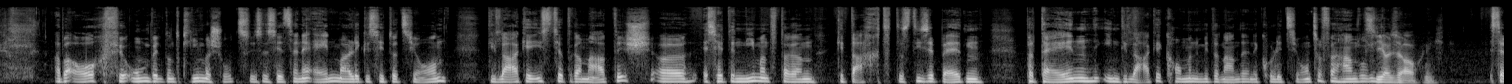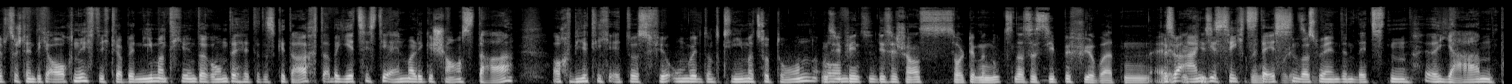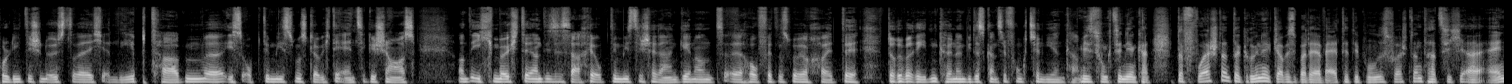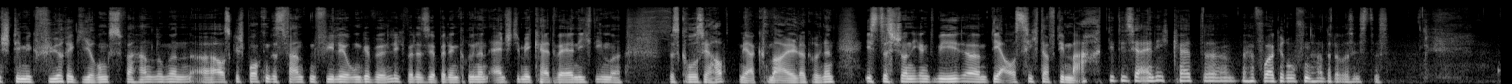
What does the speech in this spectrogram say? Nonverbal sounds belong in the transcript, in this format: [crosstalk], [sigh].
Aber auch für Umwelt- und Klimaschutz ist es jetzt eine einmalige Situation. Die Lage ist ja dramatisch. Äh, es hätte niemand daran gedacht, dass diese beiden Parteien in die Lage kommen, miteinander eine Koalition zu verhandeln. Sie also auch nicht. Selbstverständlich auch nicht. Ich glaube, niemand hier in der Runde hätte das gedacht. Aber jetzt ist die einmalige Chance da, auch wirklich etwas für Umwelt und Klima zu tun. Und Sie und finden, diese Chance sollte man nutzen, also Sie befürworten Also angesichts dessen, was wir in den letzten äh, Jahren politisch in Österreich erlebt haben, äh, ist Optimismus, glaube ich, die einzige Chance. Und ich möchte an diese Sache optimistisch herangehen und äh, hoffe, dass wir auch heute darüber reden können, wie das Ganze funktionieren kann. Wie es funktionieren kann. Der Vorstand der Grünen, ich glaube, es war der erweiterte Bundesvorstand, hat sich äh, einstimmig für Regierungsverhandlungen äh, ausgesprochen. Das fanden viele ungewöhnlich, weil das ja bei den Grünen Einstimmigkeit war ja nicht immer das große Hauptmerkmal der Grünen. Ist das schon irgendwie äh, die Aussicht auf die Macht, die diese Einigkeit hervorgerufen hat, oder was ist das?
